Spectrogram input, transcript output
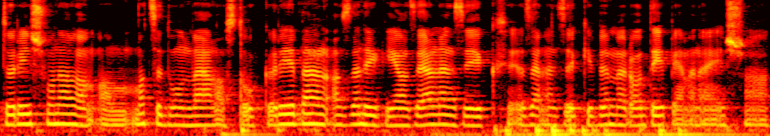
törésvonal a, a macedón választók körében az eléggé az ellenzék, az ellenzéki a DPMN és a,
